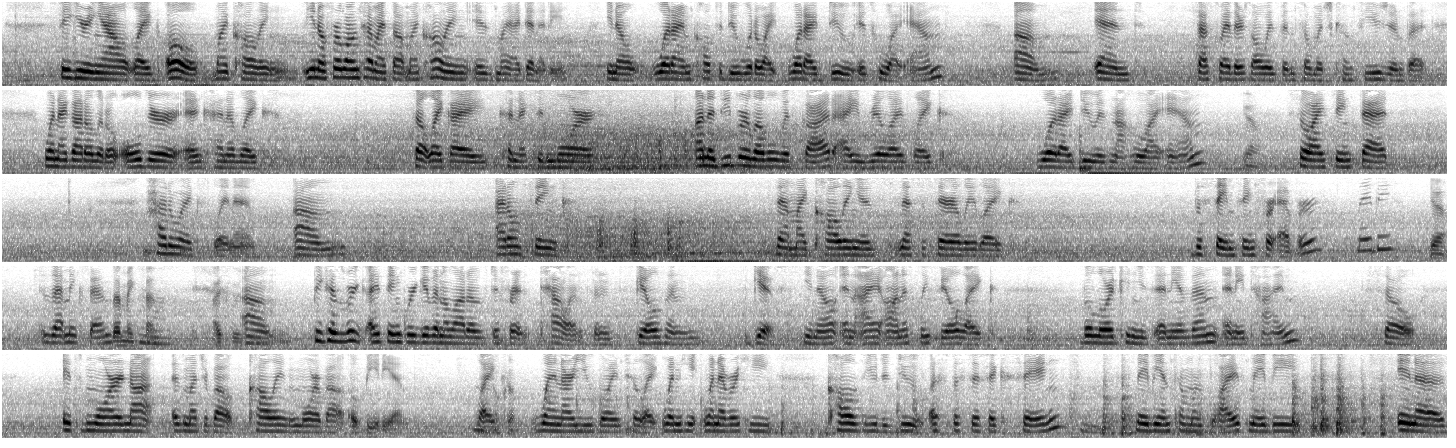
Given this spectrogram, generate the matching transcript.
figuring out like oh my calling you know for a long time i thought my calling is my identity. You know what i'm called to do what do i what i do is who i am. Um, and that's why there's always been so much confusion. But when i got a little older and kind of like felt like i connected more on a deeper level with god i realized like what i do is not who i am. Yeah. so I think that how do I explain it? Um, I don't think that my calling is necessarily like the same thing forever. Maybe Yeah. does that make sense? That makes sense. I see what you mean. um, because we're I think we're given a lot of different talents and skills and gifts, you know, and I honestly feel like the Lord can use any of them anytime. So it's more not as much about calling, more about obedience. Like Okay. when are you going to like when he whenever he calls you to do a specific thing, maybe in someone's life, maybe in a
